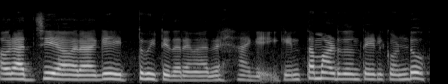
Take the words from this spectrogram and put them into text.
ಅವರ ಅಜ್ಜಿ ಅವರಾಗೆ ಇಟ್ಟು ಬಿಟ್ಟಿದ್ದಾರೆ ಮಾರೆ ಹಾಗೆ ಈಗ ಎಂತ ಮಾಡೋದು ಅಂತ ಹೇಳಿಕೊಂಡು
